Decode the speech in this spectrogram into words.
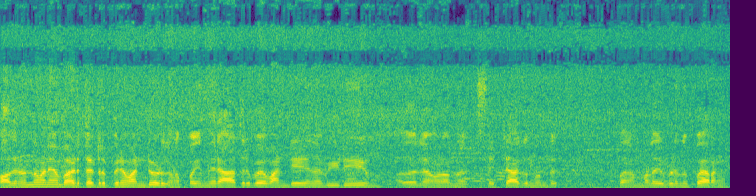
പതിനൊന്ന് മണിയാകുമ്പോൾ അടുത്ത ട്രിപ്പിന് വണ്ടി കൊടുക്കണം. അപ്പോൾ ഇന്ന് രാത്രി പോയി വണ്ടി കഴിയുന്ന വീഡിയോയും അതെല്ലാം കൂടെ ഒന്ന് സെറ്റ് ആക്കുന്നുണ്ട്. അപ്പോൾ നമ്മൾ ഇവിടുന്ന് ഇപ്പോൾ ഇറങ്ങും.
